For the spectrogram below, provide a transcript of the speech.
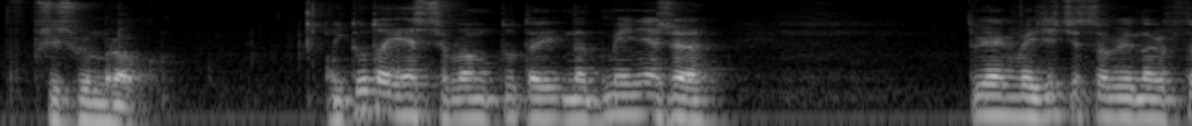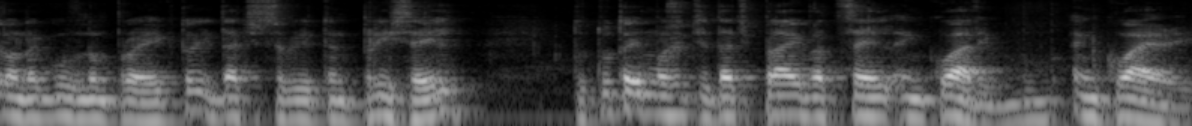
w przyszłym roku. I tutaj jeszcze Wam tutaj nadmienię, że tu jak wejdziecie sobie na stronę główną projektu i dacie sobie ten presale, to tutaj możecie dać Private Sale Enquiry. Enquiry.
